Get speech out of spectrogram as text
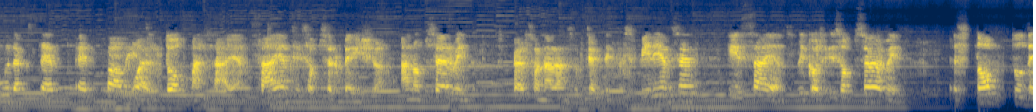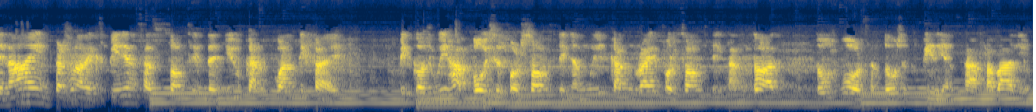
would accept and validate. Well, dogma science. Science is observation, and observing personal and subjective experiences is science because it's observing. Stop to denying personal experience as something that you can quantify because we have voices for something and we can write for something, and that those words and those experiences have a value.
